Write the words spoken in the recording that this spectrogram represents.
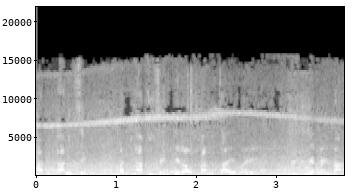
อัดอั้นสิ่งมันอัดสิ่งที่เราตั้งใจไว้ยังไงบ้าง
